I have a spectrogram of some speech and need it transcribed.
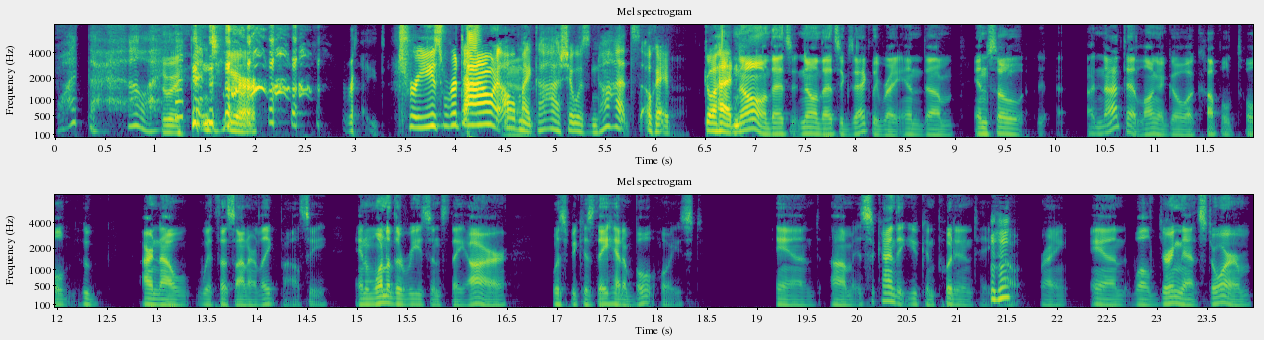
what the hell happened here? Right. Trees were down. Oh my gosh, it was nuts. Okay, go ahead. No, that's no, that's exactly right. And um, and so not that long ago, a couple told who are now with us on our lake policy, and one of the reasons they are was because they had a boat hoist, and um, it's the kind that you can put in and take Mhm. out, right? And well, during that storm,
